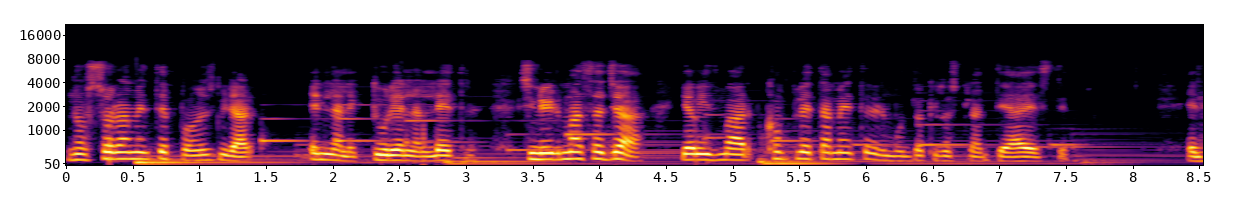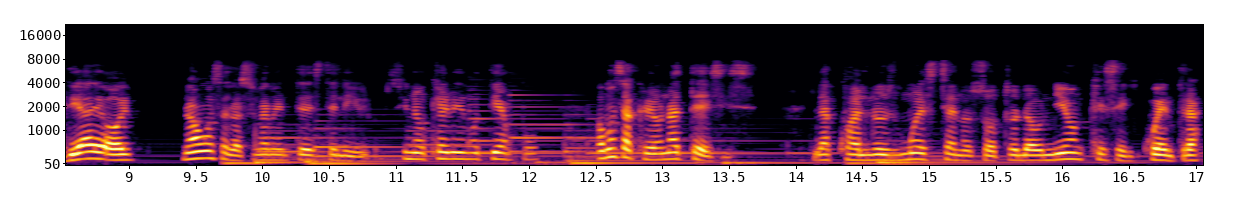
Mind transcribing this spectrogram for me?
no solamente podemos mirar en la lectura en las letras, sino ir más allá y abismar completamente en el mundo que nos plantea este. El día de hoy no vamos a hablar solamente de este libro, sino que al mismo tiempo vamos a crear una tesis, la cual nos muestra a nosotros la unión que se encuentra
